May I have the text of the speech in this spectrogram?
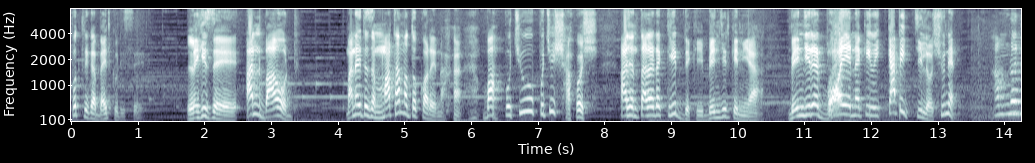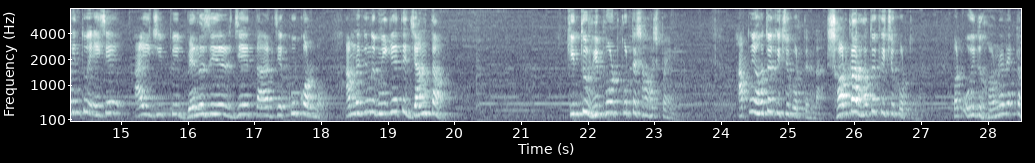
পত্রিকা বাইর করিছে। লিখিছে, আনবাউড মানে হইতেছে মাথা নত করে না। বাহ, প্রচুর প্রচুর সাহস। আছেন তার একটা ক্লিপ দেখি বেঞ্জিরকে নিয়া। বেঞ্জিরের ভয়ে নাকি ওই কাঁপিচ্ছিল শুনেন? আমরা কিন্তু এই যে আইজিপি বেনজিরের যে তার যে কুকর্ম, আমরা কিন্তু মিডিয়াতে জানতাম, কিন্তু রিপোর্ট করতে সাহস পাইনি। আপনি হয়তো কিছু করতেন না, সরকার হয়তো কিছু করতো না বাট ওই ধরনের একটা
